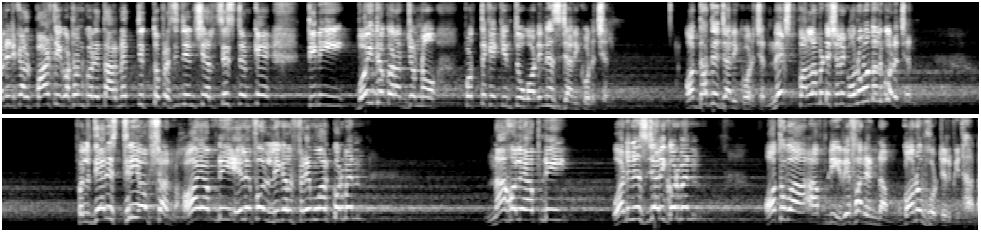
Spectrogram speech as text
পলিটিক্যাল পার্টি গঠন করে তার নেতৃত্ব প্রেসিডেন্সিয়াল সিস্টেমকে তিনি বৈধ করার জন্য প্রত্যেকে কিন্তু অর্ডিন্যান্স জারি করেছেন, অধ্যাদেশ জারি করেছেন নেক্সট পার্লামেন্টে সেটাকে অনুমোদন করেছেন। ফলে দেয়ার ইজ থ্রি অপশন হয় আপনি এলএফও লিগাল ফ্রেমওয়ার্ক করবেন, না হলে আপনি অর্ডিন্যান্স জারি করবেন। অথবা আপনি রেফারেন্ডাম গণভোটের বিধান,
